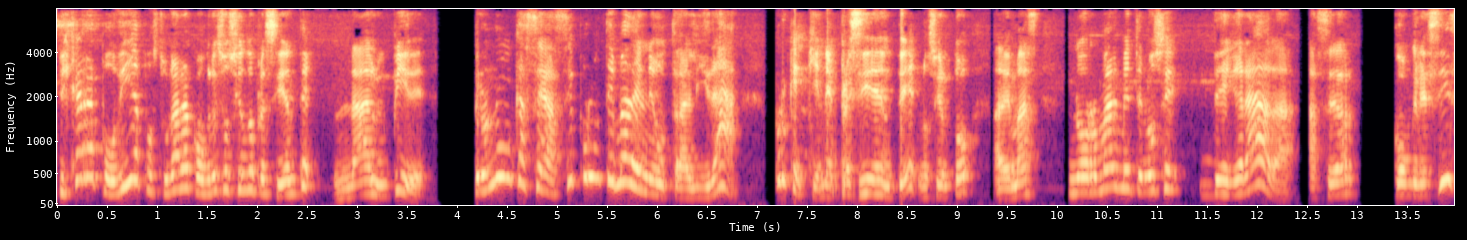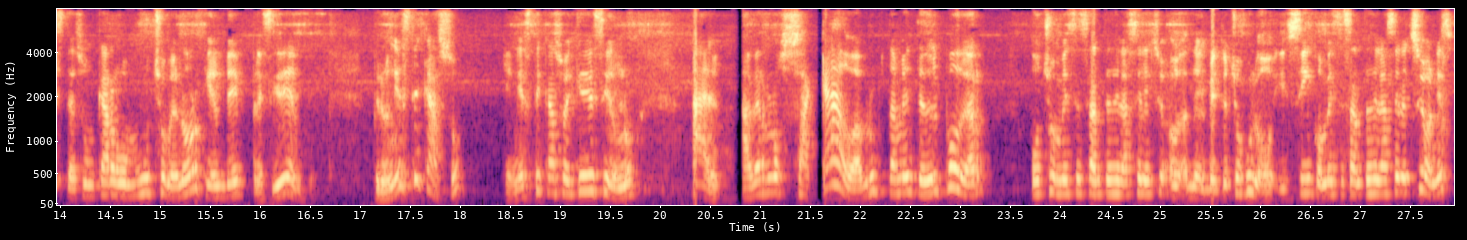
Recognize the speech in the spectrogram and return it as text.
Vizcarra podía postular al Congreso siendo presidente, nada lo impide, pero nunca se hace por un tema de neutralidad, porque quien es presidente, ¿no es cierto? Además, normalmente no se degrada a ser congresista, es un cargo mucho menor que el de presidente. Pero en este caso, en este caso hay que decirlo, al haberlo sacado abruptamente del poder, ocho meses antes de las elecciones, del 28 de julio y cinco meses antes de las elecciones,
